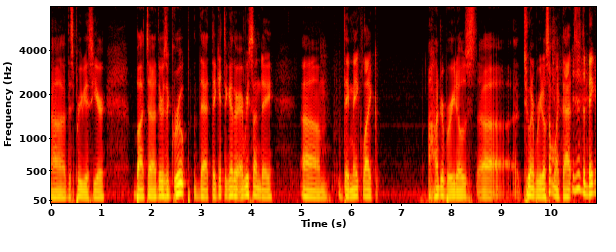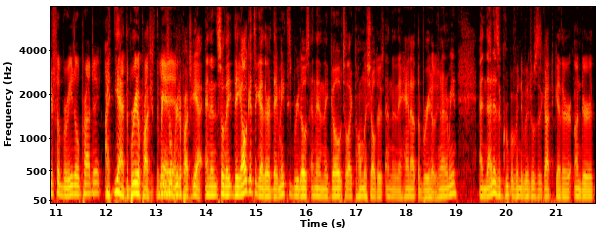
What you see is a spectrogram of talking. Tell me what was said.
uh, this previous year, but uh, there's a group that they get together every Sunday. Um, they make like hundred burritos, uh, two hundred burritos, something like that. Is this the Bakersfield Burrito Project? I, yeah, the burrito project, the Bakersfield yeah. burrito project. Yeah, and then so they, they all get together, they make these burritos, and then they go to like the homeless shelters, and then they hand out the burritos. You know what I mean? And that is a group of individuals that got together under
